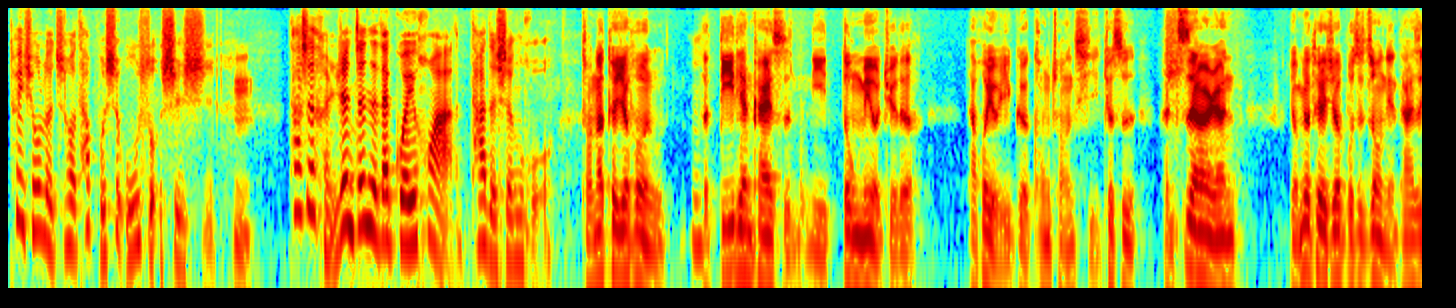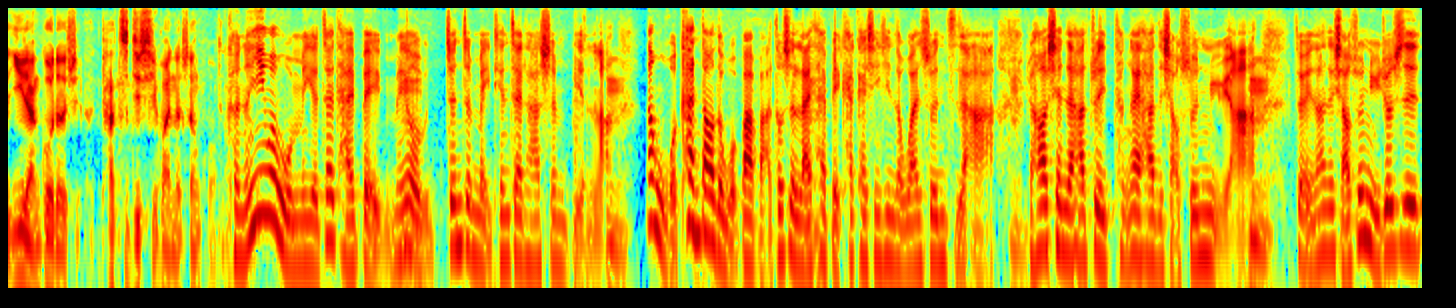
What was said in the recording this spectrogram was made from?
退休了之后，他不是无所事事，嗯，他是很认真的在规划他的生活。从他退休后的第一天开始，嗯、你都没有觉得他会有一个空窗期，就是很自然而然。有没有退休不是重点，他还是依然过得他自己喜欢的生活。可能因为我们也在台北，没有真正每天在他身边啦。嗯、那我看到的我爸爸都是来台北开开心心的玩孙子啊，嗯、然后现在他最疼爱他的小孙女啊，嗯、对，那那小孙女就是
